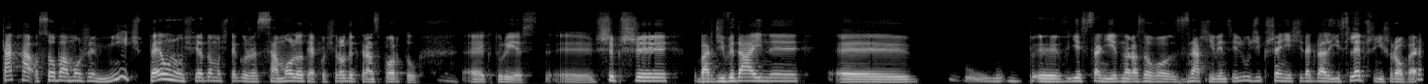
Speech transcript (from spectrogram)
taka osoba może mieć pełną świadomość tego, że samolot jako środek transportu, e, który jest e, szybszy, bardziej wydajny, e, jest w stanie jednorazowo znacznie więcej ludzi przenieść i tak dalej, jest lepszy niż rower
